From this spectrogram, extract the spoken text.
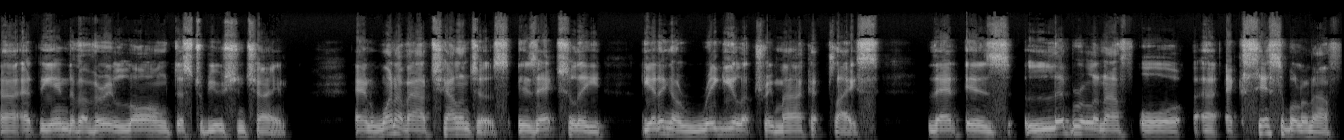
uh, at the end of a very long distribution chain. And one of our challenges is actually getting a regulatory marketplace that is liberal enough or uh, accessible enough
